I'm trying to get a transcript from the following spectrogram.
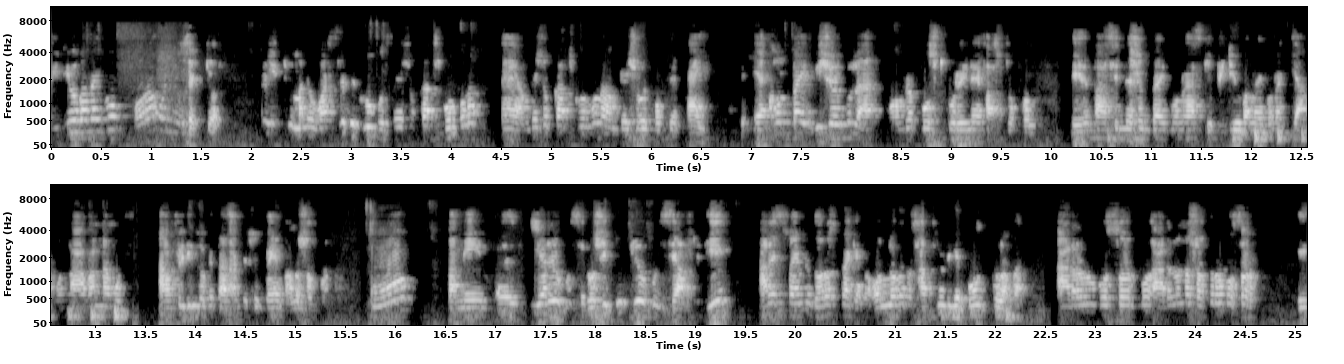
ভিডিও বানাইবো, ওরা অন্য সেক্টর মানে হোয়াটসঅ্যাপে গ্রুপ হচ্ছে, এসব কাজ করব না? হ্যাঁ আমরা এসব কাজ করব না, আমরা এসবের পক্ষে নাই। এখন তাই বিষয়গুলা আমরা পোস্ট করি নাই first of all Tasir nation ভাই মনে আজকে ভিডিও বানাইবো না কি আমার না, আমার নাম আফ্রিদির লোকে তাসির নেশন ভাইয়ের ভালো সম্পর্ক। ও মানে ইয়ারেও কইছে, রশিদ কইছে আফ্রিদি আরে, সাইমে ধরস না কেন? লগে তো ছাত্রলীগের বহুত খোলাপা আঠারো বছর আঠারো না সতেরো বছর এই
